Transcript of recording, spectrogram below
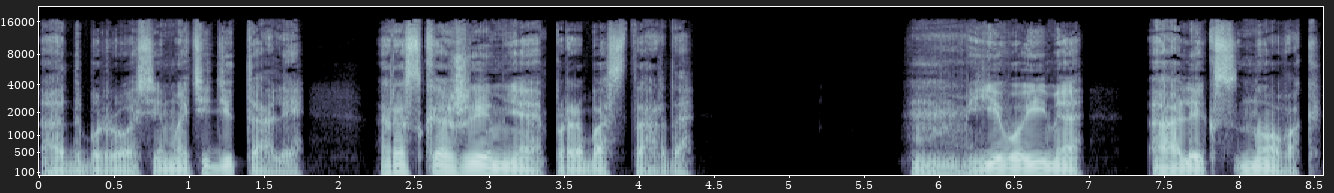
Отбросим эти детали. Расскажи мне про бастарда. Его имя Алекс Новак.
